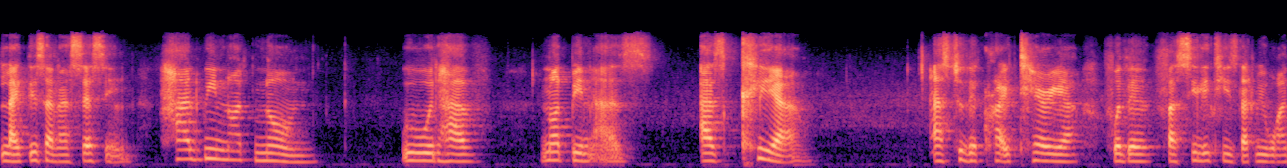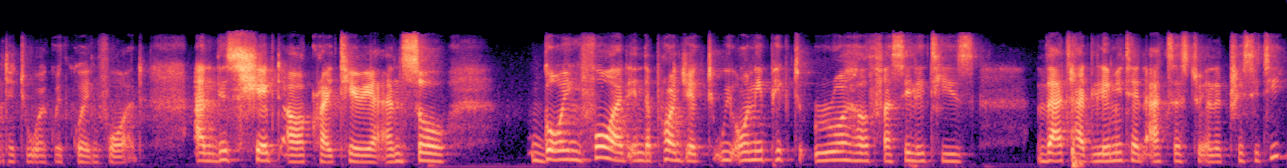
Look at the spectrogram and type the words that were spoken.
like this and assessing, had we not known, we would have not been as as clear as to the criteria for the facilities that we wanted to work with going forward. And this shaped our criteria. And so going forward in the project, we only picked rural health facilities that had limited access to electricity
